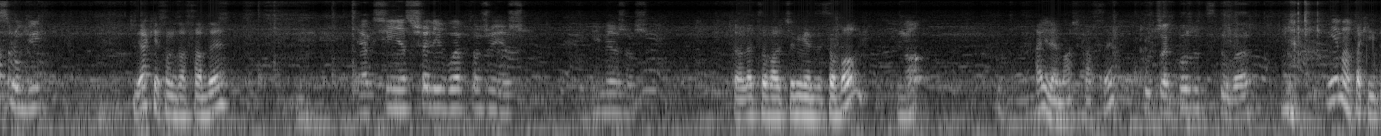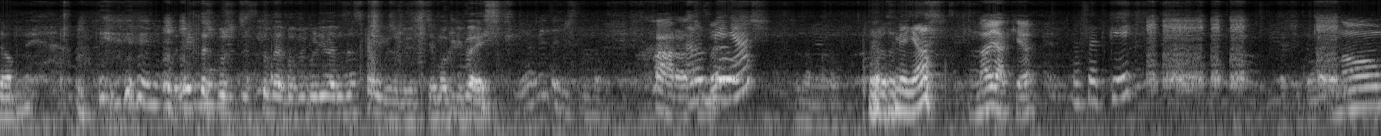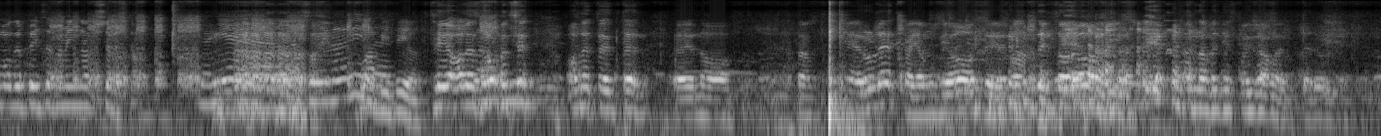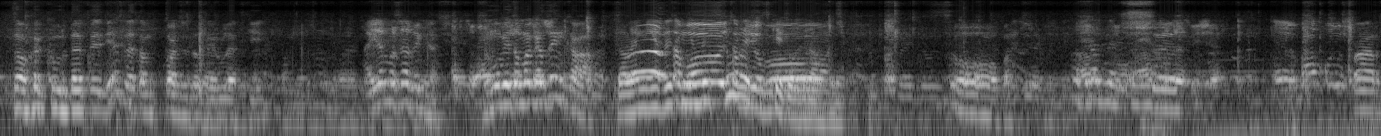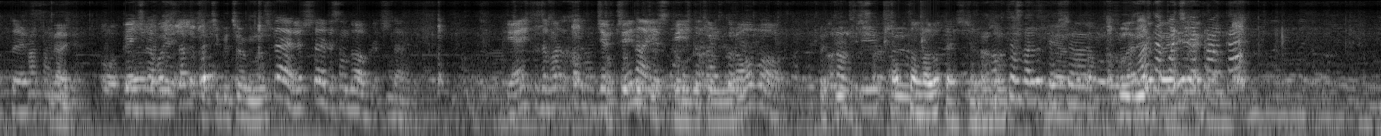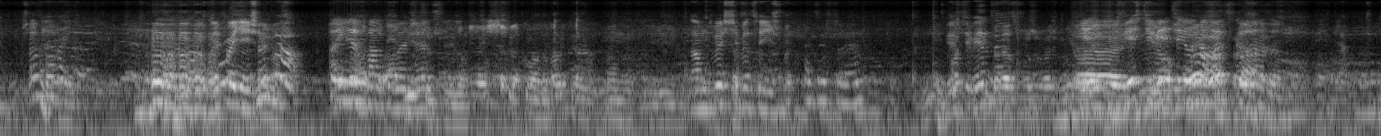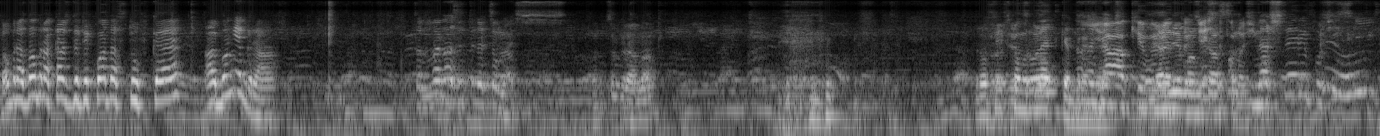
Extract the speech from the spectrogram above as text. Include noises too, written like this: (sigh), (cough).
was lubi. Jakie są zasady? Jak ci nie strzeli w łeb, to żyjesz. I bierzesz. To ale co walczymy między sobą? No. A ile masz kasy? Kurczak, pożycz stówę. Nie mam takich drobnych. Niech ktoś pożyczy stówę, bo wybuliłem ze swoich, żebyście mogli wejść. Haracz A był. rozmieniasz? Rozmieniasz? Na jakie? Na setki? No, mogę być za zamienić na 400. No nie, to nie na Słaby ile. deal. Ty, ale zobacz, one ten, ten, e, no, ta, nie, ruletka, ja mówię o ty, o tym co robisz. Tam nawet nie spojrzałem. Trochę kurde, ty nieźle tam kładziesz do tej ruletki. A ile można wygrać? No mówię do magazynka. Wcale nie wy, Tam, nie oj, tam nie wszystkiego od razu. Zobacz. Trzy. Czwarty. Daj, Pięć na wojska? chcę ci wyciągnąć. Cztery, cztery są dobre, cztery. Pięć to za bardzo dziewczyna jest, pięć to hardkorowo. Gorączki. Obcą walutę jeszcze. Obcą walutę jeszcze. Można płacić na franka? Czemu? (laughs) Najfajniejsze? A ile w banku będzie? Mam i... Mam 200 więcej niż my. A co jeszcze mam? 200 więcej? Teraz używać go. Eee, 200 nie, więcej od Nowacka. Dobra, dobra, każdy wykłada stówkę albo nie gra. To dwa razy tyle co my. Co grama? Rosyjską ruletkę No broni. jakie Ja nie gdzieś to ponosi? Na cztery pociski.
